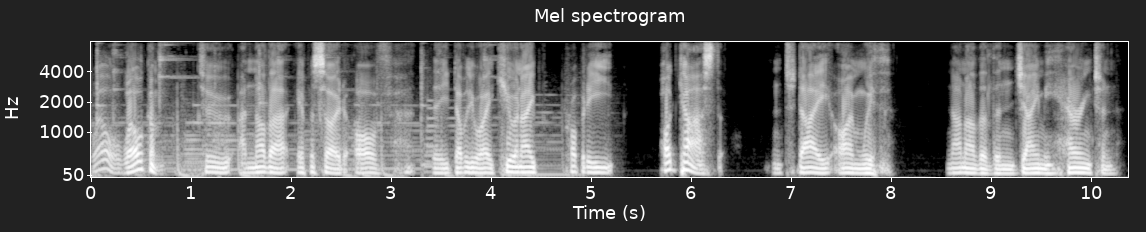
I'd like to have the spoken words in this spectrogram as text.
Well, welcome to another episode of the WA Q&A Property Podcast. And today I'm with none other than Jamie Harrington.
